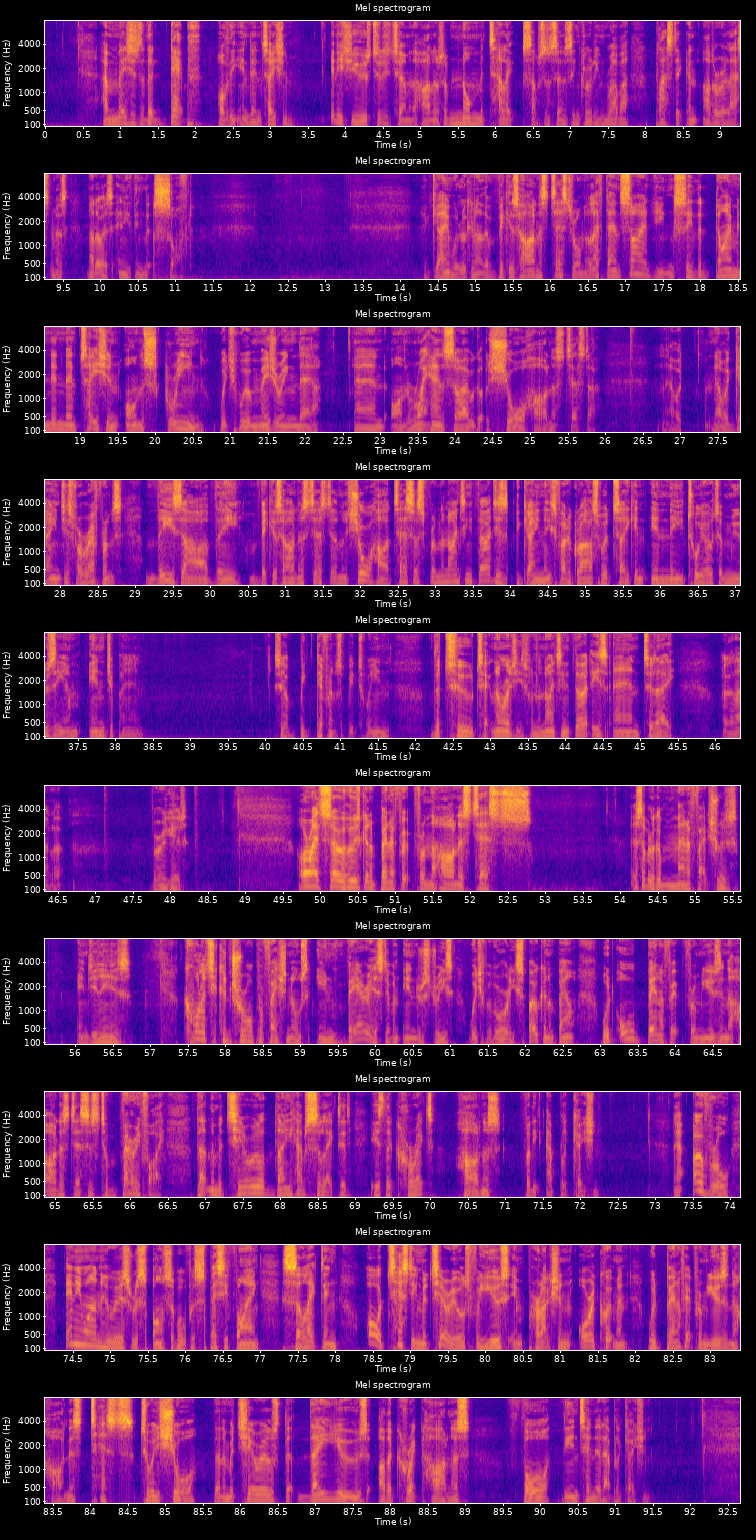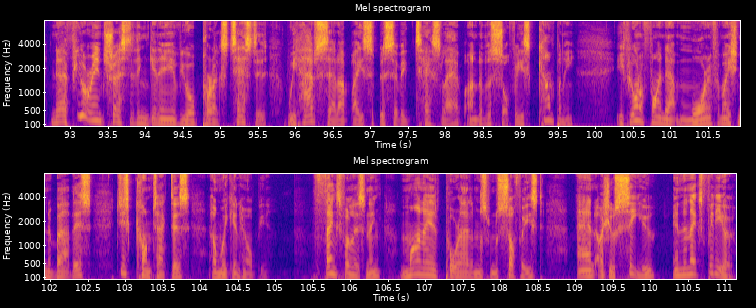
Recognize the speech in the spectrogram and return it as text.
and measures the depth of the indentation. It is used to determine the hardness of non-metallic substances including rubber, plastic and other elastomers, in other words anything that's soft. Again, we're looking at the Vickers hardness tester on the left hand side. You can see the diamond indentation on the screen, which we're measuring there. And on the right hand side, we've got the Shore hardness tester. Now, now again, just for reference, these are the Vickers hardness test and the Shore hard testers from the 1930s. Again, these photographs were taken in the Toyota Museum in Japan. See a big difference between the two technologies from the 1930s and today. Look at that, look. Very good. Alright, so who's going to benefit from the harness tests? Let's have a look at manufacturers, engineers, quality control professionals in various different industries, which we've already spoken about, would all benefit from using the hardness testers to verify that the material they have selected is the correct hardness for the application. Now, overall, anyone who is responsible for specifying, selecting, or testing materials for use in production or equipment would benefit from using the hardness tests to ensure that the materials that they use are the correct hardness for the intended application. Now, if you're interested in getting any of your products tested, we have set up a specific test lab under the Sofeast company. If you want to find out more information about this, just contact us and we can help you. Thanks for listening. My name is Paul Adams from Sofeast, and I shall see you in the next video.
